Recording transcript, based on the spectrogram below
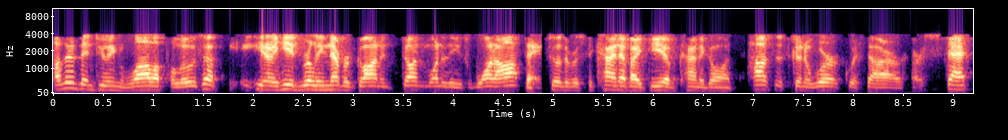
other than doing Lollapalooza, you know, he had really never gone and done one of these one-off things. So there was the kind of idea of kind of going, "How's this going to work with our our set?"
